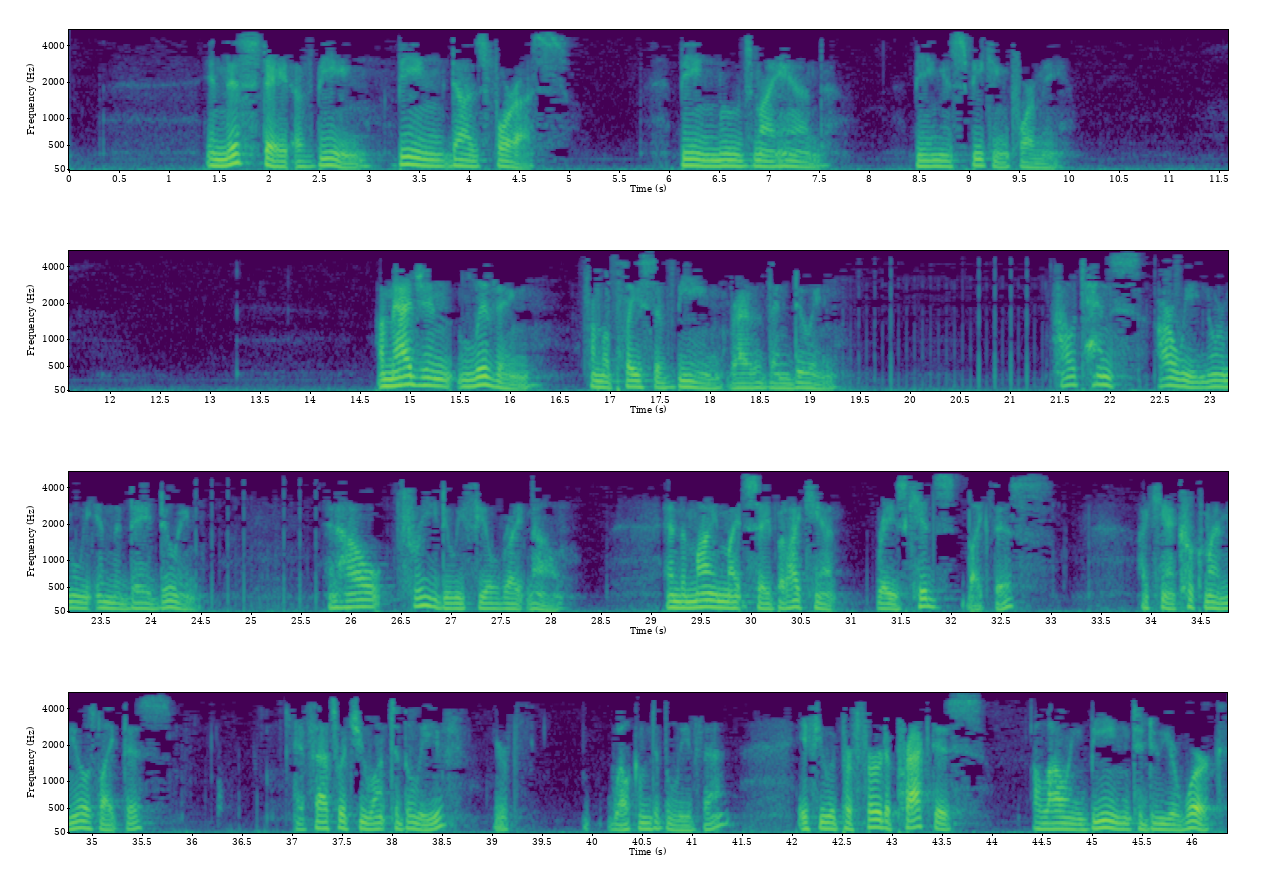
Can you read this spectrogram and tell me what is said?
In this state of being, being does for us. Being moves my hand. Being is speaking for me. Imagine living from a place of being rather than doing. How tense are we normally in the day doing? And how free do we feel right now? And the mind might say, but I can't raise kids like this. I can't cook my meals like this. If that's what you want to believe, you're welcome to believe that. If you would prefer to practice allowing being to do your work,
